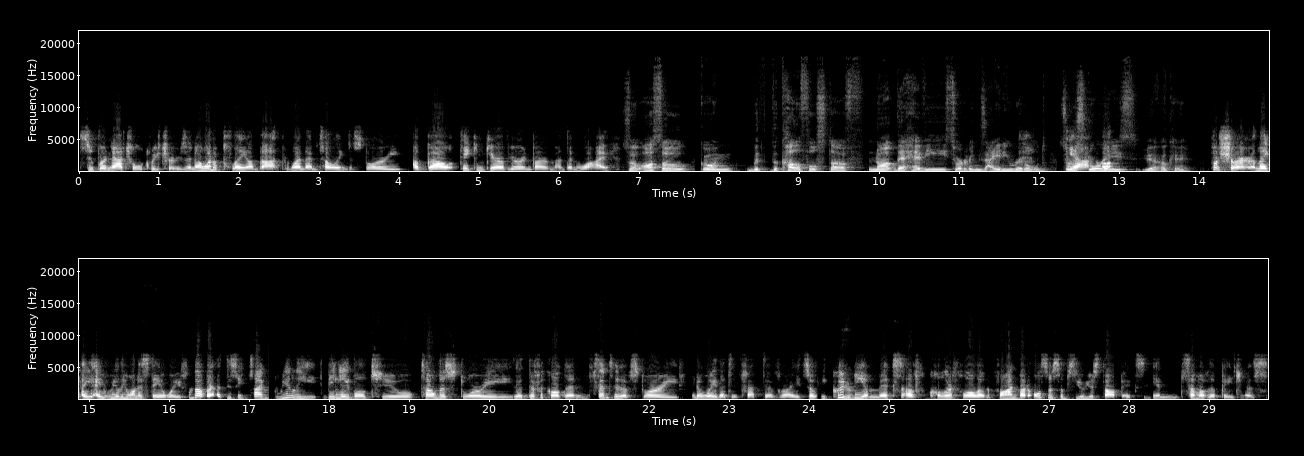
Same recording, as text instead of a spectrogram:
supernatural creatures and I want to play on that when I'm telling the story about taking care of your environment and why. So also going with the colorful stuff, not the heavy sort of anxiety riddled sort yeah. of stories. Uh, yeah, okay. For sure. Like, I, I really want to stay away from that. But at the same time, really being able to tell the story, the difficult and sensitive story, in a way that's effective, right? So it could yeah. be a mix of colorful and fun, but also some serious topics in some of the pages.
